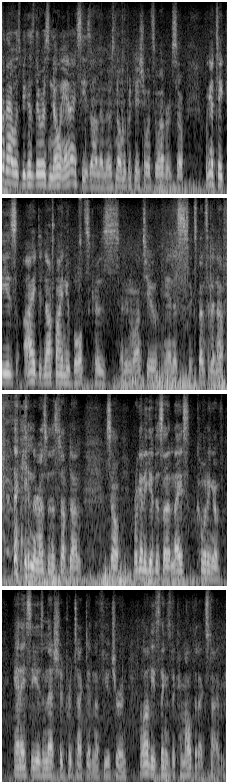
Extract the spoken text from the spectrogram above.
part of that was because there was no anti-seize on them. There was no lubrication whatsoever. So we're going to take these. I did not buy new bolts because I didn't want to. And it's expensive enough getting the rest of this stuff done. So we're going to give this a nice coating of anti-seize and that should protect it in the future and allow these things to come out the next time.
